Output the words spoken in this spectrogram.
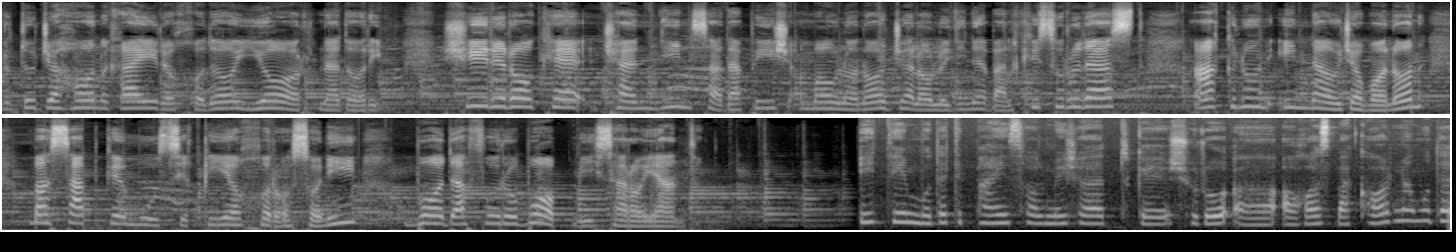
دو جهان غیر خدا یار نداریم. شعری را که چندین صده پیش مولانا جلال الدین بلخی سروده است. اکنون این نوجوانان به سبک موسیقی خراسانی با دف و رباب می سرایند. این تیم مدت پنج سال می شود که شروع آغاز به کار نموده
